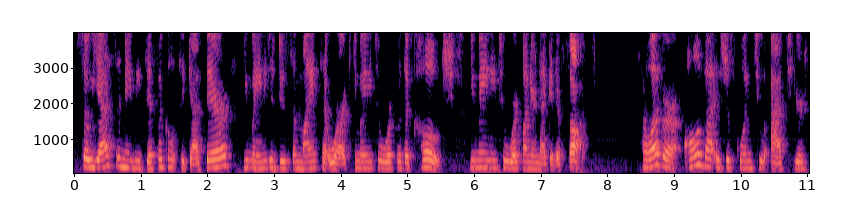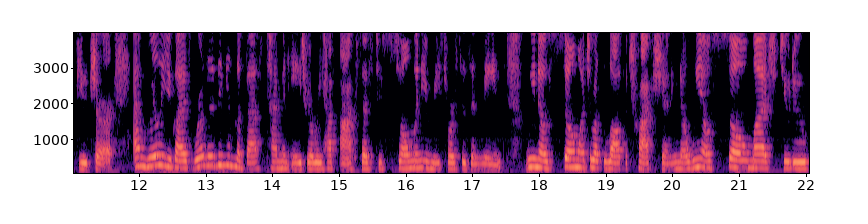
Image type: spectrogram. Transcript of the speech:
So yes it may be difficult to get there. You may need to do some mindset work. You may need to work with a coach. You may need to work on your negative thoughts However, all of that is just going to add to your future. And really, you guys, we're living in the best time and age where we have access to so many resources and means. We know so much about the law of attraction. You know, we know so much due to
